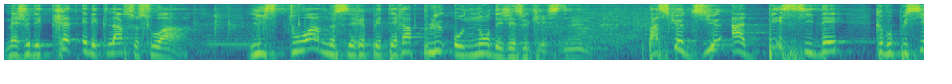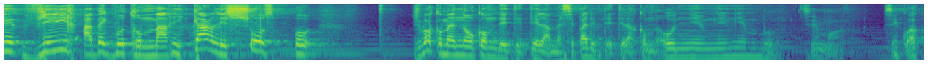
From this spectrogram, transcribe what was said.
Mais je décrète et déclare ce soir, l'histoire ne se répétera plus au nom de Jésus-Christ. Parce que Dieu a décidé que vous puissiez vieillir avec votre mari. Car les choses... oh, je vois comme un nom comme des tétés là, mais ce n'est pas des tétés là, comme Onyembo. C'est moi. C'est quoi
